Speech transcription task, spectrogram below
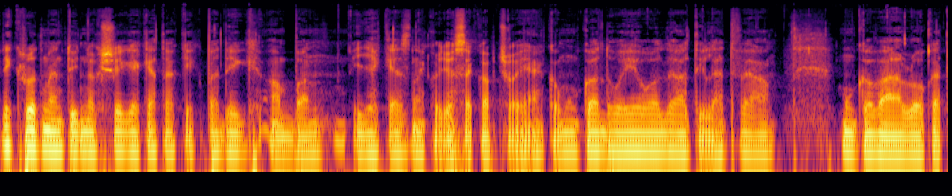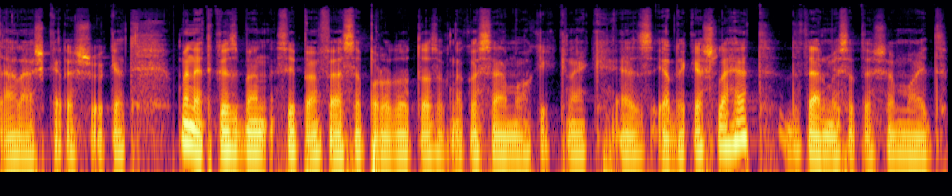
recruitment ügynökségeket, akik pedig abban igyekeznek, hogy összekapcsolják a munkadói oldalt, illetve a munkavállalókat, álláskeresőket. Menet közben szépen felszaporodott azoknak a száma, akiknek ez érdekes lehet, de természetesen majd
